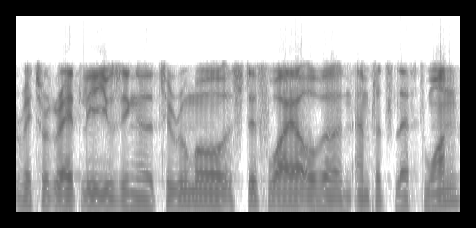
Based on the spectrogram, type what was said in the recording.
retrogradely using a Terumo stiff wire over an Amplatz left 1.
